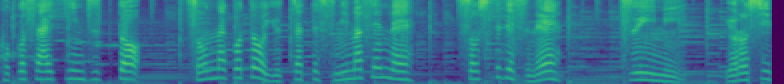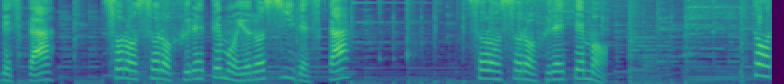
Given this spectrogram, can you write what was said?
ここ最近ずっと。そんなことを言っちゃってすみませんね。そしてですねついによろしいですか？そろそろ触れてもよろしいですか？そろそろ触れても。とっ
